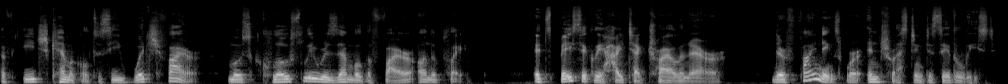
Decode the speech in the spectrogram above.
of each chemical to see which fire most closely resembled the fire on the plane. It's basically high tech trial and error. Their findings were interesting to say the least.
